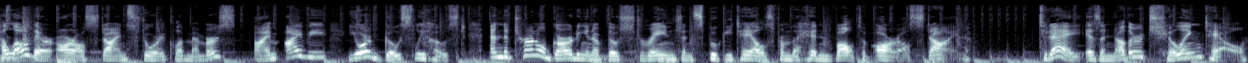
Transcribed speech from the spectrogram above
Hello there, R.L. Stine Story Club members. I'm Ivy, your ghostly host and eternal guardian of those strange and spooky tales from the hidden vault of R.L. Stine. Today is another chilling tale.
